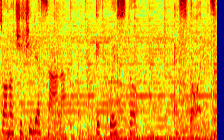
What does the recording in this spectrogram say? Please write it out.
Sono Cecilia Sala e questo è Stories.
